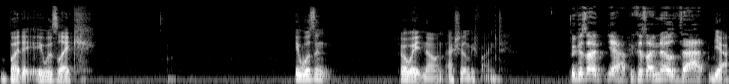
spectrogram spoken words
but it, it was like, it wasn't. Oh wait, no. Actually, let me find. Because I yeah, because I know that Yeah,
